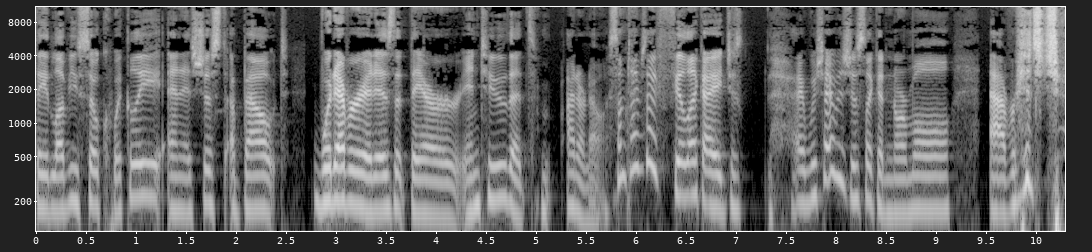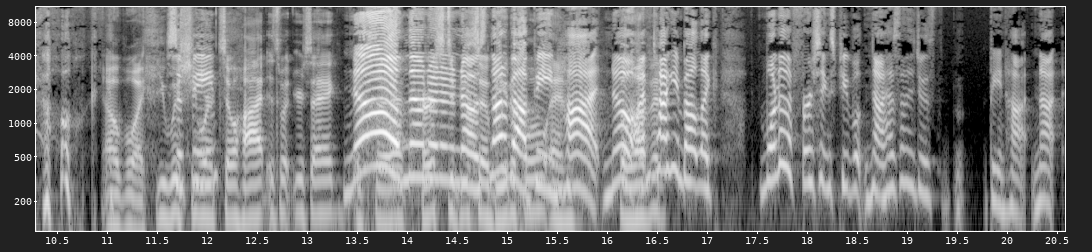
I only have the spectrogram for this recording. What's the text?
they love you so quickly, and it's just about whatever it is that they are into. That's, I don't know. Sometimes I feel like I just, I wish I was just like a normal, average Joe. oh boy, you wish Sophie? you weren't so hot, is what you're saying? No, uh, no, no, no, no, no. so It's not about being hot. No, I'm talking about like one of the first things people. No, it has nothing to do with being hot, not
